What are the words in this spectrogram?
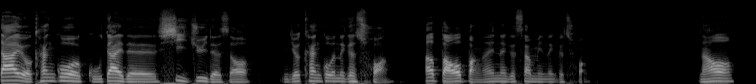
大家有看过古代的戏剧的时候，你就看过那个床，他把我绑在那个上面那个床，然后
